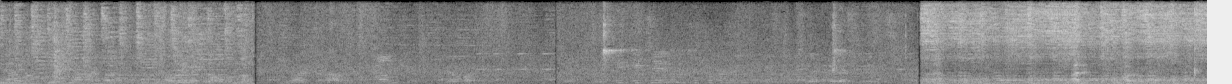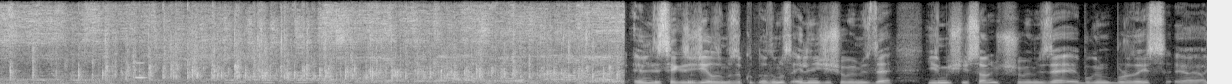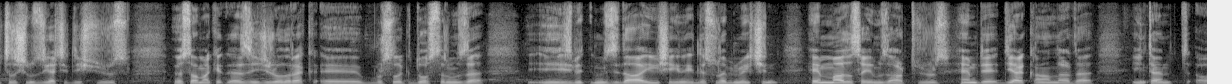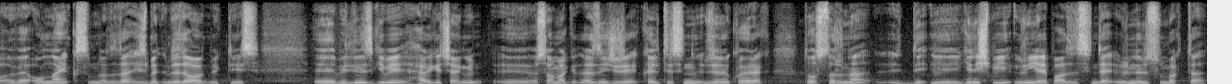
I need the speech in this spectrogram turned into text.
Thank you. ...58. yılımızı kutladığımız 50. şubemizde 23 Nisan 3 şubemizde e, bugün buradayız. E, Açılışımızı gerçekleştiriyoruz. Özal Marketler Zinciri olarak e, Bursa'daki dostlarımıza hizmetlerimizi daha iyi bir şekilde sunabilmek için hem mağaza sayımızı arttırıyoruz hem de diğer kanallarda internet ve online kısımlarda da hizmetlerimize devam etmekteyiz. E, bildiğiniz gibi her geçen gün e, Özal Marketler Zinciri kalitesini üzerine koyarak dostlarına e, e, geniş bir ürün yelpazesinde ürünleri sunmakta.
